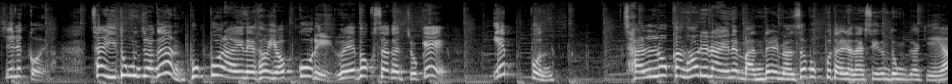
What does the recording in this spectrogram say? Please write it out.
찌를 거예요. 자, 이 동작은 복부 라인에서 옆구리, 외벽사근 쪽에 예쁜 잘록한 허리 라인을 만들면서 복부 단련할 수 있는 동작이에요.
